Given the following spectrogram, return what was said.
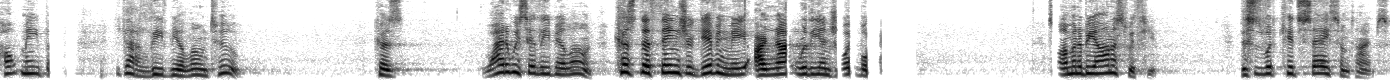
help me, but you got to leave me alone too. Because why do we say leave me alone? Because the things you're giving me are not really enjoyable. So I'm going to be honest with you. This is what kids say sometimes.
